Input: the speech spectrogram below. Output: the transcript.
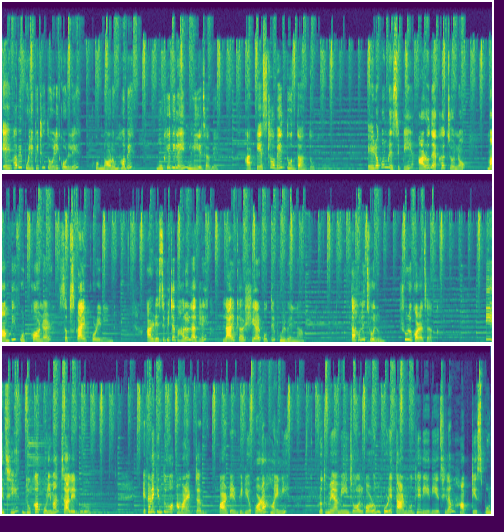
এইভাবে পুলি পিঠে তৈরি করলে খুব নরম হবে, মুখে দিলেই মিলিয়ে যাবে। আর টেস্ট হবে দুর্দান্ত। এই রকম রেসিপি আরও দেখার জন্য মাম্পি ফুড কর্নার সাবস্ক্রাইব করে নিন। আর রেসিপিটা ভালো লাগলে লাইক আর শেয়ার করতে ভুলবেন না। তাহলে চলুন। শুরু করা যাক। নিয়েছি দু কাপ পরিমাণ চালের গুঁড়ো। এখানে কিন্তু আমার একটা পার্টের ভিডিও করা হয়নি। প্রথমে আমি জল গরম করে তার মধ্যে দিয়ে দিয়েছিলাম হাফ টিস্পুন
